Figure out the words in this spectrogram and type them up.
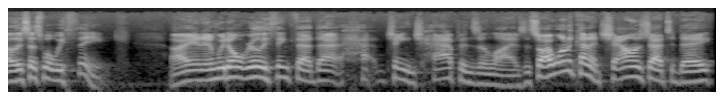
Or at least that's what we think. All right, and, and we don't really think that that ha- change happens in lives. And so I want to kind of challenge that today.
